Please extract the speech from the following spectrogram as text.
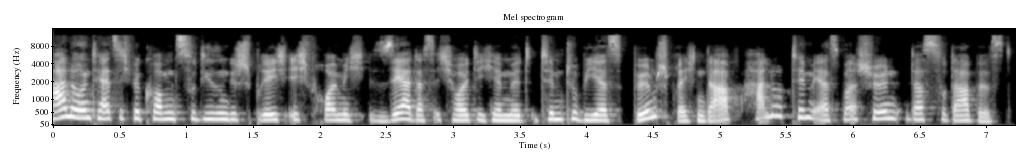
Hallo und herzlich willkommen zu diesem Gespräch. Ich freue mich sehr, dass ich heute hier mit Tim Tobias Böhm sprechen darf. Hallo Tim, erstmal schön, dass du da bist.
